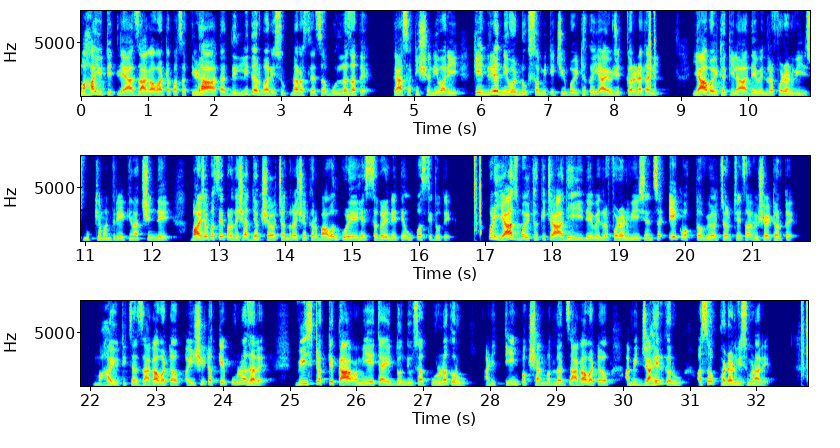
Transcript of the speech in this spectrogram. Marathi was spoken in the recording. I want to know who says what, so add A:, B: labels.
A: महायुतीतल्या जागा वाटपाचा तिढा आता दिल्ली दरबारी सुटणार असल्याचं बोललं जात आहे त्यासाठी शनिवारी केंद्रीय निवडणूक समितीची बैठकही आयोजित करण्यात आली. या बैठकीला देवेंद्र फडणवीस मुख्यमंत्री एकनाथ शिंदे भाजपचे प्रदेशाध्यक्ष चंद्रशेखर बावनकुळे हे सगळे नेते उपस्थित होते. पण याच बैठकीच्या आधी देवेंद्र फडणवीस यांचं एक वक्तव्य चर्चेचा विषय ठरतंय. महायुतीचं जागा वाटप ऐंशी टक्के पूर्ण झालंय. वीस टक्के काम आम्ही येत्या एक दोन दिवसात पूर्ण करू. आणि तीन पक्षांमधलं जागा वाटप आम्ही जाहीर करू असं फडणवीस म्हणाले.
